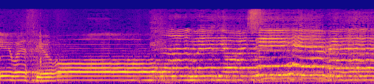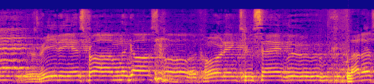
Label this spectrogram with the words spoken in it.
Be with you all. And with your spirit. The reading is from the Gospel according to St. Luke. Let us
